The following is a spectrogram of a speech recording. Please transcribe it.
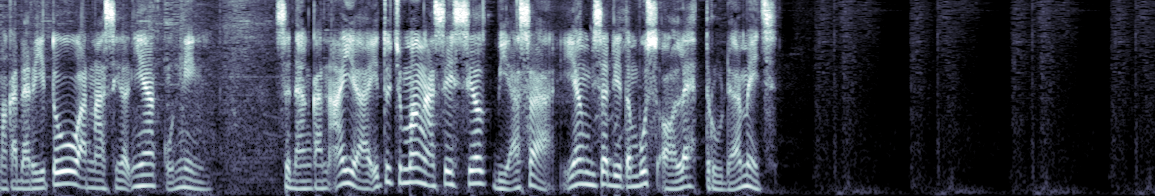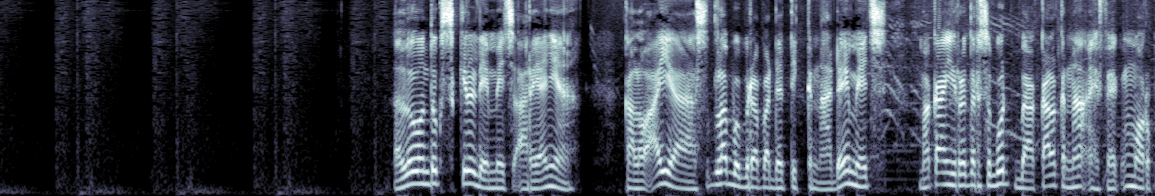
Maka dari itu warna shieldnya kuning. Sedangkan Aya itu cuma ngasih shield biasa yang bisa ditembus oleh true damage. Lalu untuk skill damage areanya. Kalau Aya setelah beberapa detik kena damage, maka hero tersebut bakal kena efek morph.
